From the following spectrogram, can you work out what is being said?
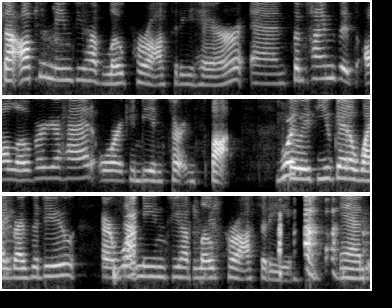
That often means you have low porosity hair, and sometimes it's all over your head or it can be in certain spots. what, So if you get a white residue, that what? means you have low porosity. and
